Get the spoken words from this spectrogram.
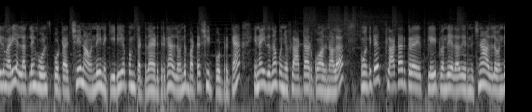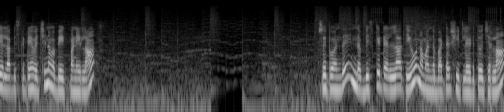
இது மாதிரி எல்லாத்துலேயும் ஹோல்ஸ் போட்டாச்சு. நான் வந்து இன்றைக்கி இடியப்பம் தட்டு தான் எடுத்திருக்கேன். அதில் வந்து பட்டர் ஷீட் போட்டிருக்கேன். ஏன்னா இதுதான் கொஞ்சம் ஃப்ளாட்டாக இருக்கும். அதனால் உங்ககிட்ட ஃப்ளாட்டாக இருக்கிற பிளேட் வந்து எதாவது இருந்துச்சுன்னா அதில் வந்து எல்லா பிஸ்கட்டையும் வச்சு நம்ம பேக் பண்ணிடலாம். ஸோ இப்போ வந்து இந்த பிஸ்கெட் எல்லாத்தையும் நம்ம அந்த பட்டர் ஷீட்டில் எடுத்து வச்சிடலாம்.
